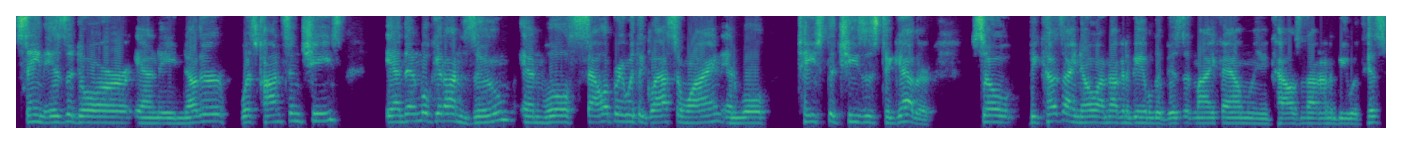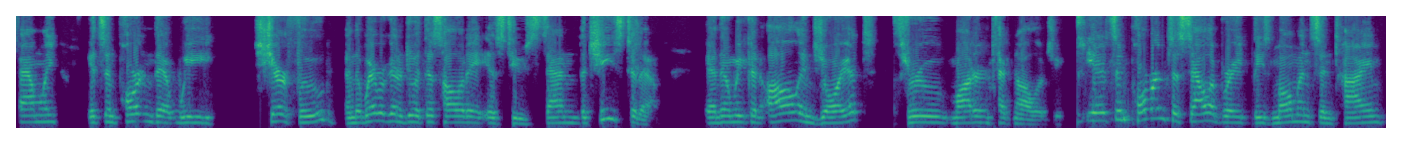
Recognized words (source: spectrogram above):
St. Isidore and another Wisconsin cheese. And then we'll get on Zoom and we'll celebrate with a glass of wine and we'll taste the cheeses together. So, because I know I'm not going to be able to visit my family and Kyle's not going to be with his family, it's important that we share food. And the way we're going to do it this holiday is to send the cheese to them. And then we can all enjoy it through modern technology. It's important to celebrate these moments in time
